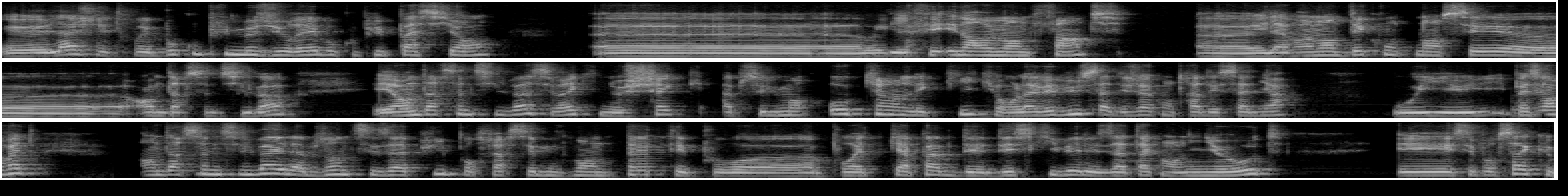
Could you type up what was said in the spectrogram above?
là, je l'ai trouvé beaucoup plus mesuré, beaucoup plus patient. il a fait énormément de feintes. il a vraiment décontenancé Anderson Silva. Et Anderson Silva, c'est vrai qu'il ne check absolument aucun leg kick. On l'avait vu ça déjà contre Adesanya. Oui, parce qu'en fait, Anderson Silva, il a besoin de ses appuis pour faire ses mouvements de tête et pour, euh, pour être capable d'esquiver les attaques en ligne haute. Et c'est pour ça que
